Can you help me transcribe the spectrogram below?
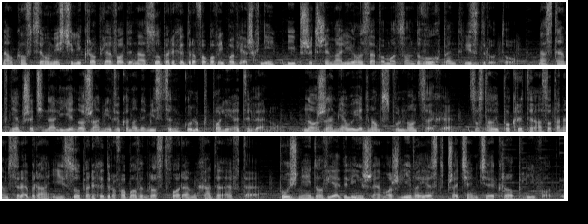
Naukowcy umieścili krople wody na superhydrofobowej powierzchni i przytrzymali ją za pomocą dwóch pętli z drutu. Następnie przecinali je nożami wykonanymi z cynku lub polietylenu. Noże miały jedną wspólną cechę. Zostały pokryte azotanem srebra i superhydrofobowym roztworem HDFT. Później dowiedli, że możliwe jest przecięcie kropli wody.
